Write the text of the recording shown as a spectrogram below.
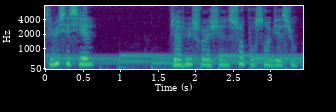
Salut Cécile Bienvenue sur la chaîne 100% Aviation.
